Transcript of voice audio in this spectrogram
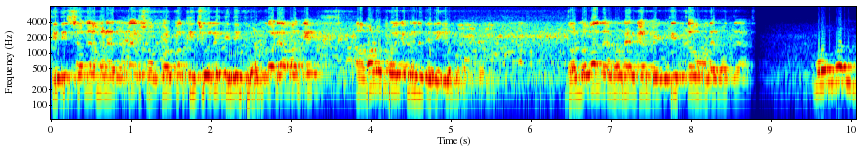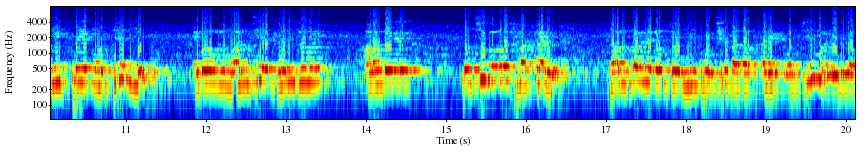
দিদির সঙ্গে আমার এতটাই সম্পর্ক, কিছু হলে দিদি ফোন করে আমাকে, আমারও প্রয়োজন হলে দিদিকে ফোন ধন্যবাদ, এমন একজন ব্যক্তিত্ব আমাদের মধ্যে আছে। মঙ্গল দ্বীপের মধ্যে দিয়ে এবং মঞ্চে গুণীজন আমাদের পশ্চিমবঙ্গ সরকারের। দমকল এবং জরুরি পরিষেবা দপ্তরের মন্ত্রী মাননীয়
